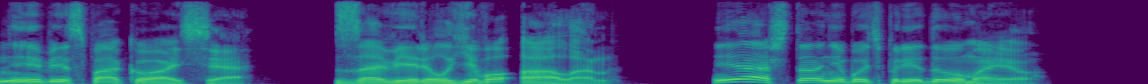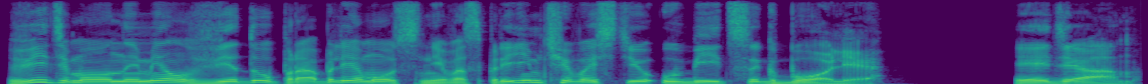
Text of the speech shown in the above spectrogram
Не беспокойся, заверил его Алан. Я что-нибудь придумаю. Видимо, он имел в виду проблему с невосприимчивостью убийцы к боли. Идем.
